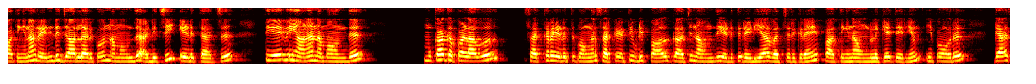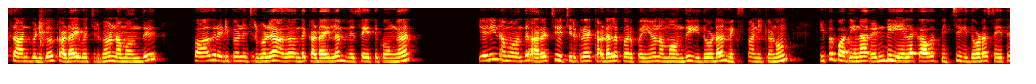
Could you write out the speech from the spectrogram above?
பார்த்தீங்கன்னா ரெண்டு ஜாரில் இருக்கும் நம்ம வந்து அடித்து எடுத்தாச்சு. தேவையான நம்ம வந்து முக்கா கப் அளவு சர்க்கரை எடுத்துக்கோங்க. சர்க்கரை எடுத்து இப்படி பாகு காய்ச்சி நான் வந்து எடுத்து ரெடியாக வச்சுருக்கிறேன். பார்த்தீங்கன்னா உங்களுக்கே தெரியும். இப்போ ஒரு கேஸ் ஆன் பண்ணிக்கோ கடாய் வச்சுருக்கோம். நம்ம வந்து பாகு ரெடி பண்ணி வச்சுருக்கோம் இல்லையா? அதை வந்து கடாயில் சேர்த்துக்கோங்க இனி நம்ம வந்து அரைச்சி வச்சுருக்கிற கடலைப்பருப்பையும் நம்ம வந்து இதோட மிக்ஸ் பண்ணிக்கணும். இப்போ பார்த்தீங்கன்னா ரெண்டு ஏலக்காவை பிச்சு இதோட சேர்த்து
